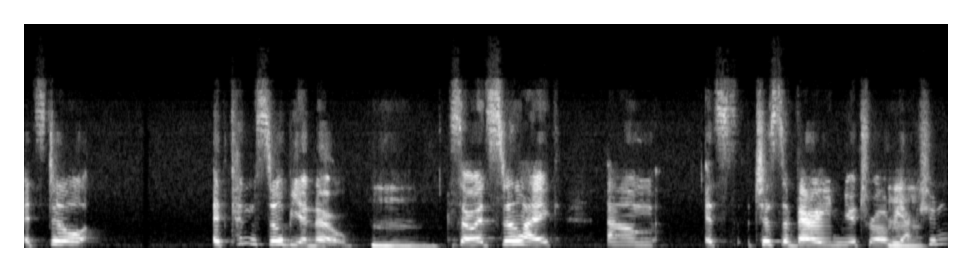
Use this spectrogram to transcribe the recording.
it's still it can still be a no. Hmm. So it's still like um, it's just a very neutral Mm. reaction.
